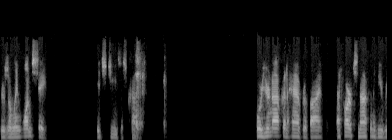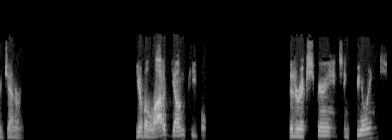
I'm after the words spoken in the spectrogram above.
There's only one Savior. It's Jesus Christ. Or you're not going to have revival. That heart's not going to be regenerated. You have a lot of young people that are experiencing feelings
